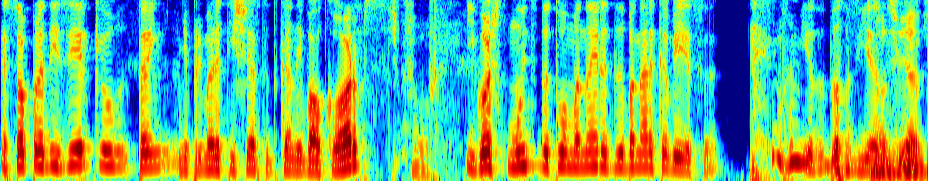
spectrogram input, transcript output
É só para dizer que eu tenho a minha primeira t-shirt de Cannibal Corpse Tipo, e gosto muito da tua maneira de abanar a cabeça. uma miúda de 11 anos. 11 meu. anos.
